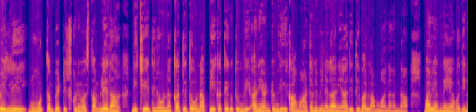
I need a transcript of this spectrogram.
పెళ్ళి పెళ్ళి ముహూర్తం పెట్టించుకుని వస్తాం. లేదా నీ చేతిలో ఉన్న కత్తితో నా పీక తెగుతుంది అని అంటుంది. ఇక ఆ మాటలు వినగానే అదితి వాళ్ళ అమ్మ నాన్న వాళ్ళ అన్నయ్య వదిన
